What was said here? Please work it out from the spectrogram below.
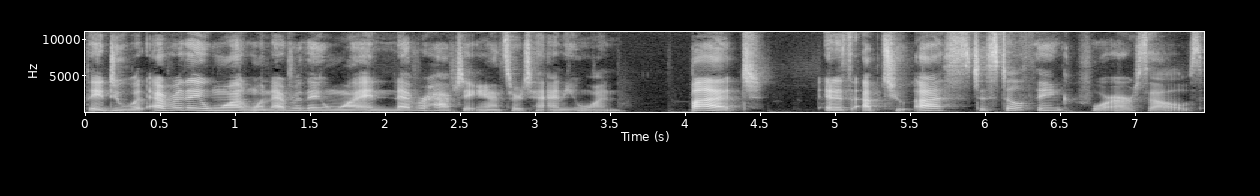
They do whatever they want whenever they want and never have to answer to anyone. But it is up to us to still think for ourselves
